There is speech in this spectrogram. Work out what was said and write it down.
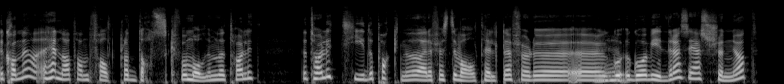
Det kan hende at han falt pladask for Molly, men det tar litt det tar litt tid å pakke ned det der festivalteltet før du uh, mm. går videre, så jeg skjønner jo at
